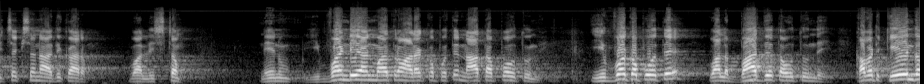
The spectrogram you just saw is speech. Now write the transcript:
విచక్షణ అధికారం వాళ్ళ ఇష్టం. నేను ఇవ్వండి అని మాత్రం అడగకపోతే నా తప్పు అవుతుంది. ఇవ్వకపోతే వాళ్ళ బాధ్యత అవుతుంది. కాబట్టి కేంద్ర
